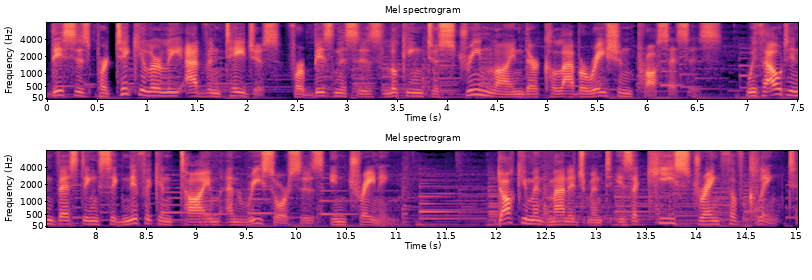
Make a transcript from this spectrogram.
This is particularly advantageous for businesses looking to streamline their collaboration processes without investing significant time and resources in training. Document management is a key strength of Clinked.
